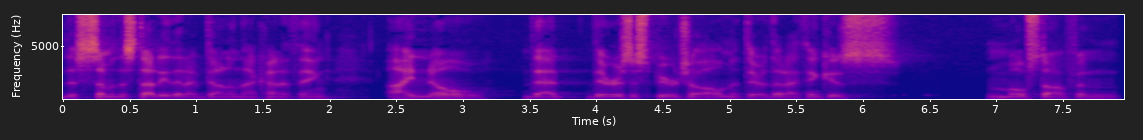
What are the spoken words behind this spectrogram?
the, some of the study that I've done on that kind of thing, I know that there is a spiritual element there that I think is most often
